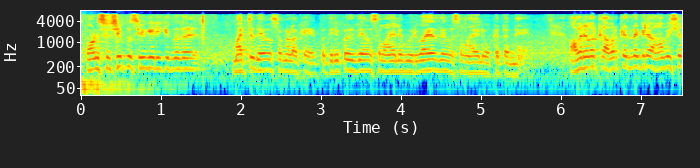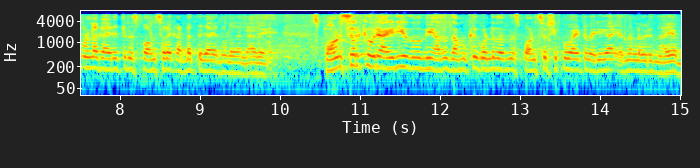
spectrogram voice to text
സ്പോൺസർഷിപ്പ് സ്വീകരിക്കുന്നത് മറ്റ് ദേവസ്വങ്ങളൊക്കെ ഇപ്പോൾ തിരുപ്പതി ദേവസ്വമായാലും ഗുരുവായൂർ ദേവസ്വമായാലും ഒക്കെ തന്നെ അവരവർക്ക് അവർക്ക് എന്തെങ്കിലും ആവശ്യമുള്ള കാര്യത്തിന് സ്പോൺസറെ കണ്ടെത്തുക എന്നുള്ളതല്ലാതെ സ്പോൺസർക്ക് ഒരു ഐഡിയ തോന്നി അത് നമുക്ക് കൊണ്ടുതന്ന് സ്പോൺസർഷിപ്പുമായിട്ട് വരിക എന്നുള്ള ഒരു നയം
